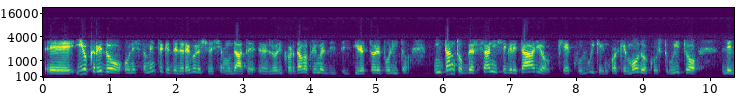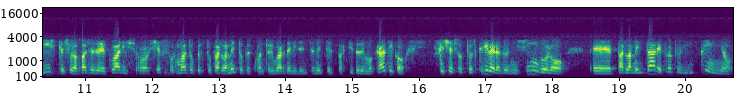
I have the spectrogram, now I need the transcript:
Eh, io credo onestamente che delle regole ce le siamo date, eh, lo ricordava prima il, il direttore Polito. Intanto Bersani segretario, che è colui che in qualche modo ha costruito le liste sulla base delle quali so- si è formato questo Parlamento per quanto riguarda evidentemente il Partito Democratico, fece sottoscrivere ad ogni singolo eh, parlamentare proprio l'impegno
